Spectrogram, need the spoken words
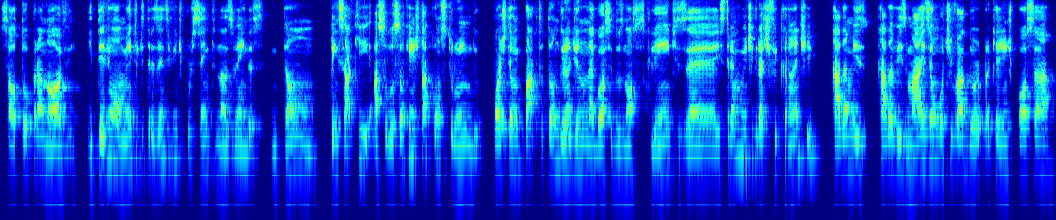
saltou para 9 e teve um aumento de 320% nas vendas. Então, pensar que a solução que a gente está construindo pode ter um impacto tão grande no negócio dos nossos clientes é extremamente gratificante. Cada, cada vez mais é um motivador para que a gente possa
